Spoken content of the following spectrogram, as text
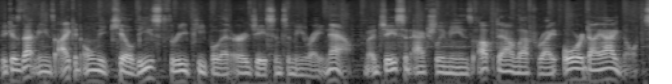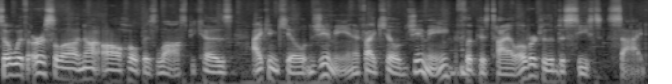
because that means I can only kill these three people that are adjacent to me right now. Adjacent actually means up, down, left, right, or diagonal. So, with Ursula, not all hope is lost because I can kill Jimmy, and if I kill Jimmy, flip his tile over to the deceased side.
